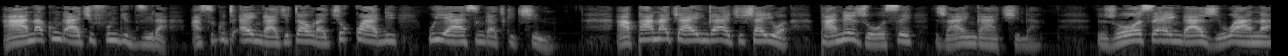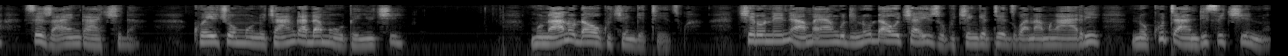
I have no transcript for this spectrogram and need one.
Haana kunge achifungidzira asi kuti ainge achitaura chokwadi uye asingatyi chinhu. Hapana chaainge achishayiwa pane zvose zvaainge achida zvose ainge azviwana sezvaainge achida. Kweicho munhu chaangada muupenyu chii? Munhu anodawo kuchengetedzwa. Chero neni hama yangu ndinodawo chaizvo kuchengetedzwa namwari nokuti handisi chinhu.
